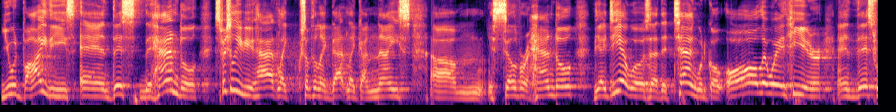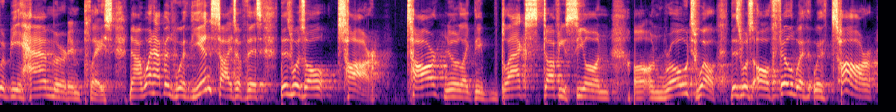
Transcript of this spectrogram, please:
you would buy these and this, the handle, especially if you had like something like that, like a nice um, silver handle, the idea was that the tang would go all the way here and this would be hammered in place. Now what happens with the insides of this, this was all tar tar, you know, like the black stuff you see on uh, on roads. Well, this was all filled with, with tar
